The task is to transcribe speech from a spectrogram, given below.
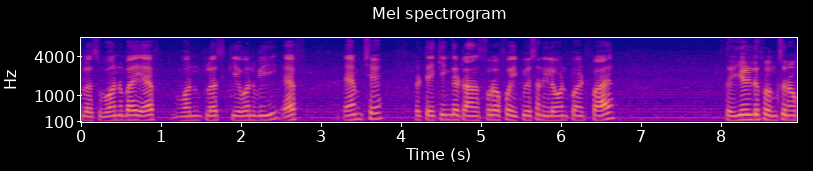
plus 1 by f 1 plus k1 v f m છે so taking the transfer of equation 11.5 the yield function of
